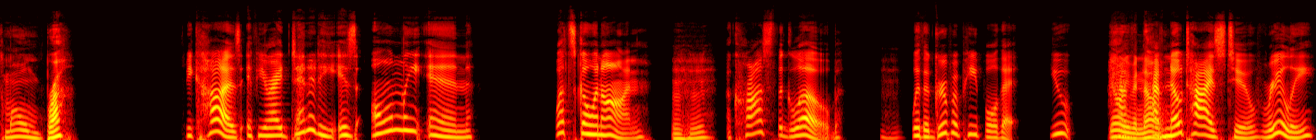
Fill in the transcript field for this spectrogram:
Come on, bruh. Because if your identity is only in what's going on Mm-hmm. across the globe Mhm. with a group of people that you, You don't have, even know. have no ties to, really,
